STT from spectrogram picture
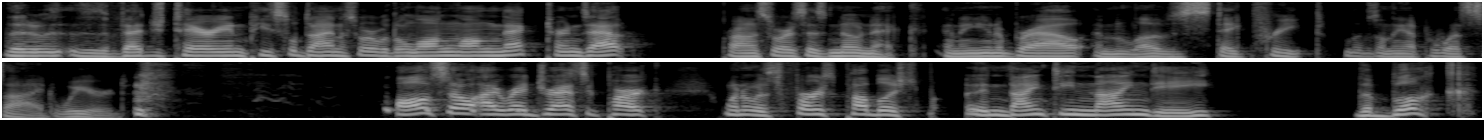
that it was a vegetarian, peaceful dinosaur with a long, long neck. Turns out, Brontosaurus has no neck and a unibrow and loves steak frite. Lives on the Upper West Side. Weird. also, I read Jurassic Park when it was first published in 1990. The book,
